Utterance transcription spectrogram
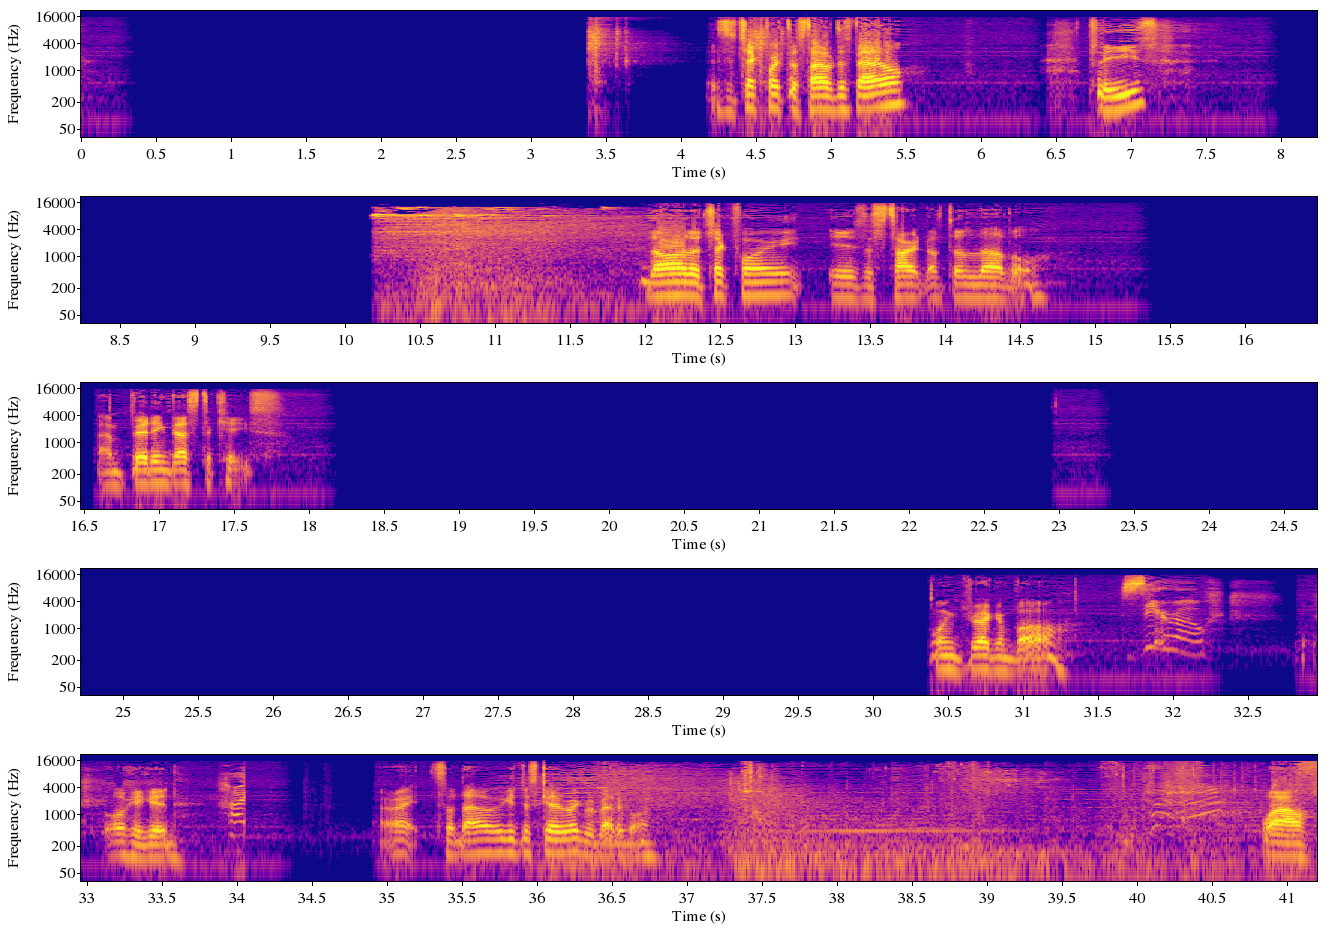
Is the checkpoint the start of this battle? Please? No, the checkpoint is the start of the level. I'm betting that's the case. Going Dragon Ball. Zero. Okay, good. Alright, so now we can just get a regular battle going. Wow.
